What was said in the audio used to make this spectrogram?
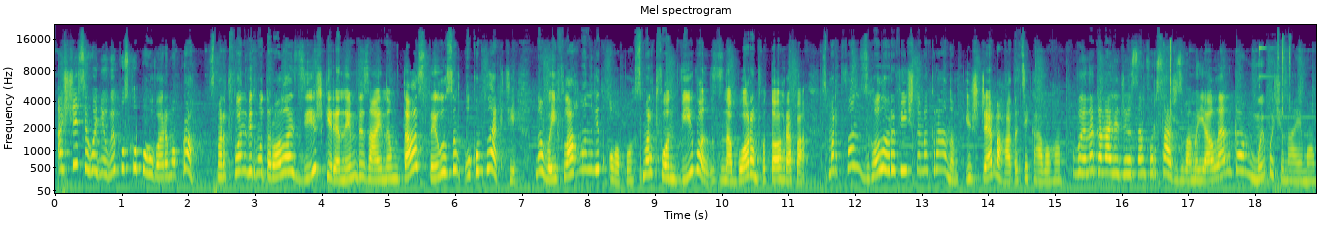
А ще сьогодні у випуску поговоримо про смартфон від Motorola зі шкіряним дизайном та стилусом у комплекті, новий флагман від Oppo, смартфон Vivo з набором фотографа, смартфон з голографічним екраном і ще багато цікавого. Ви на каналі GSM Forsage. З вами я Оленка. Ми починаємо.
